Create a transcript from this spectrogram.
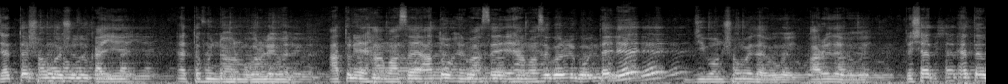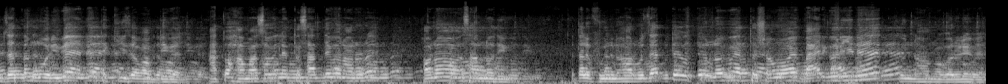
যেতে সময় সুযোগ আইয়ে এত পুণ্য কর্ম করলে লইবেন আতুন এ হাম আছে আত হেম আছে, এ হাম আছে করলে বই তাইলে জীবন সময় যাবে গই পার যাবে গই। তো সে এত যত মরিবে, এত কি জবাব দিবেন? আত হাম আছে হইলে তো সাথ দিবেন অনরে? হন সান্ন দিব। তাহলে পুণ্য কর্ম যাতে উৎপন্ন হবে এত সময় বাইর করিয়ে না পুণ্য কর্ম করে লইবেন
